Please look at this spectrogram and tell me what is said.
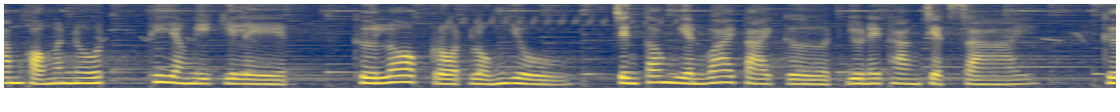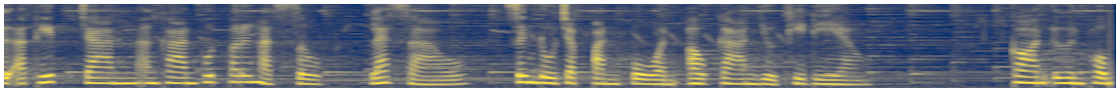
ธรรมของมนุษย์ที่ยังมีกิเลส คือโลภโกรธหลงอยู่ จึงต้องเวียนว่ายตายเกิดอยู่ในทางเจ็ดสาย คืออาทิตย์จันทร์อังคารพุธพฤหัสศุกร์และเสาร์ซึ่งดูจะปั่นป่วนเอาการอยู่ทีเดียว ก่อนอื่นผม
